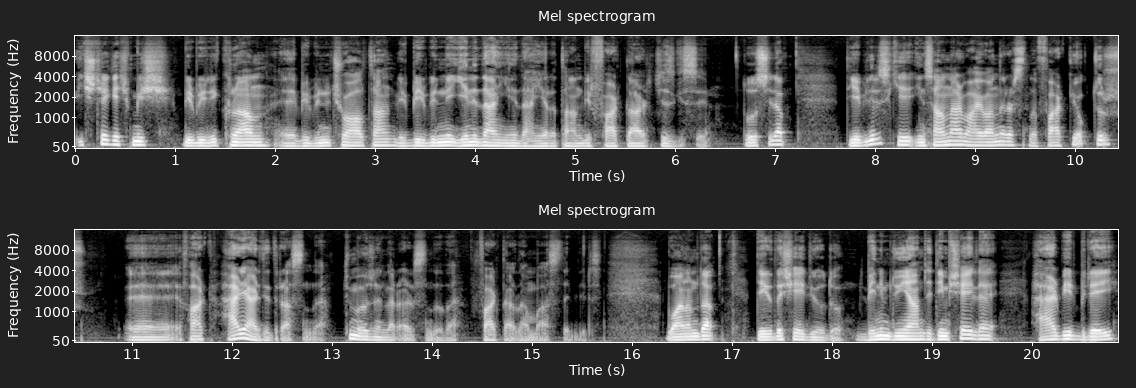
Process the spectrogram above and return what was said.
iç içe geçmiş, birbirini kıran, e, birbirini çoğaltan ve birbirini yeniden yeniden yaratan bir farklar çizgisi. Dolayısıyla diyebiliriz ki insanlar ve hayvanlar arasında fark yoktur e, fark her yerdedir aslında. Tüm özneler arasında da farklardan bahsedebiliriz. Bu anlamda Derrida şey diyordu. Benim dünyam dediğim şeyle her bir birey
